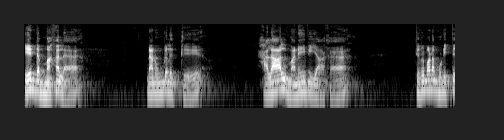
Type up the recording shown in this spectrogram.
ஏண்ட மகளை நான் உங்களுக்கு ஹலால் மனைவியாக திருமணம் முடித்து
